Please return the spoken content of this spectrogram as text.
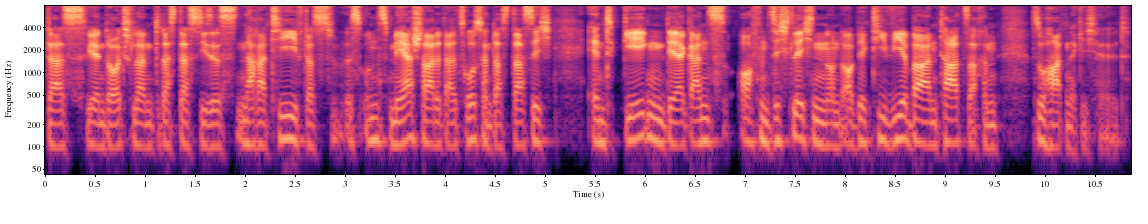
dass wir in Deutschland, dass das dieses Narrativ, dass es uns mehr schadet als Russland, dass das sich entgegen der ganz offensichtlichen und objektivierbaren Tatsachen so hartnäckig hält.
